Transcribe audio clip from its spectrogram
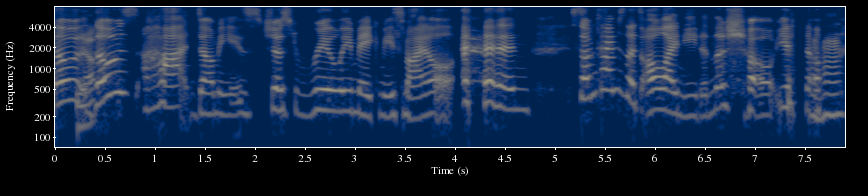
Those Yep. those hot dummies just really make me smile and sometimes that's all I need in the show, you know. Mhm.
